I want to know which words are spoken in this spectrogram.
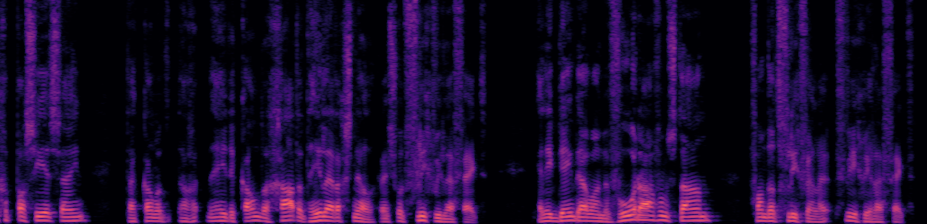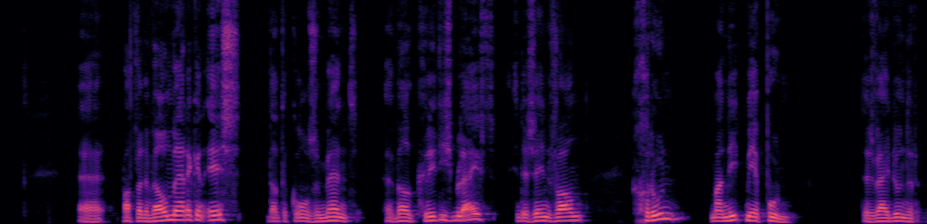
25% gepasseerd zijn, dan kan het, dan, nee, dan, kan, gaat het heel erg snel. Een soort vliegwieleffect. En ik denk dat we aan de vooravond staan van dat vliegwieleffect. Uh, wat we er wel merken is dat de consument uh, wel kritisch blijft. In de zin van groen, maar niet meer poen. Dus wij doen er,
